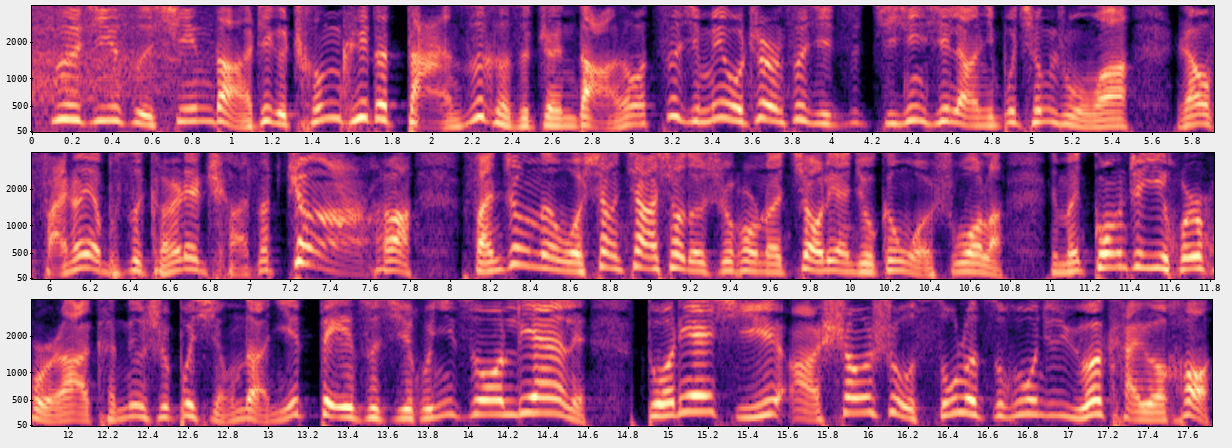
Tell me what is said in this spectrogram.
司机是心大，这个乘客的胆子可是真大，是吧？自己没有证，自己几斤几两，你不清楚吗？然后反正也不是个人的车子，正是吧？反正呢，我上驾校的时候呢，教练就跟我说了，你们光这一会儿会儿啊，肯定是不行的。你逮住机会，你总要练了，多练习啊，上手熟了之后，你就越开越好。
